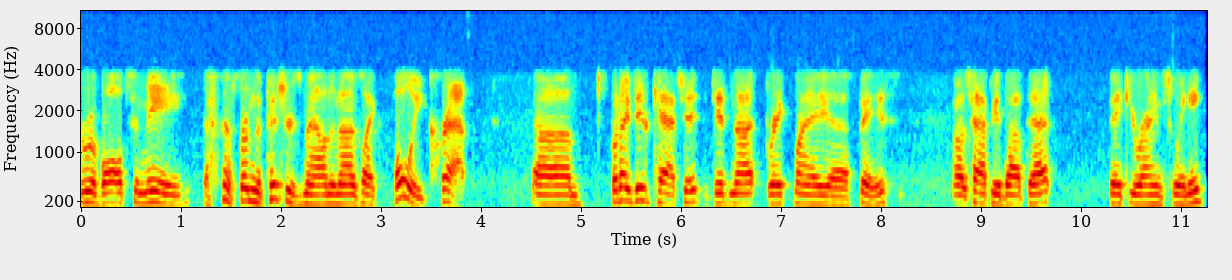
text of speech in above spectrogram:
threw a ball to me from the pitcher's mound, and I was like, "Holy crap!" Um, but I did catch it. Did not break my uh, face. I was happy about that. Thank you, Ryan Sweeney.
